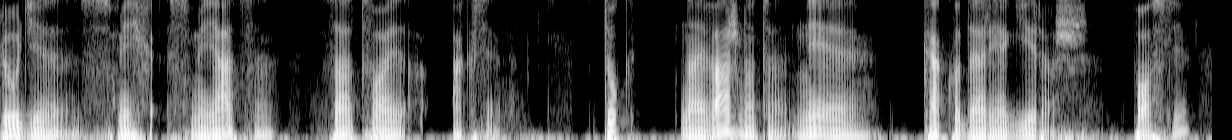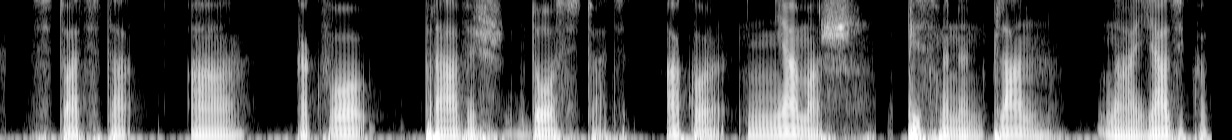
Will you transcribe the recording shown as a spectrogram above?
луѓе смех, смејаца за твој акцент. Тук најважното не е како да реагираш после ситуацијата, а какво правиш до ситуацијата. Ако нямаш писменен план на јазикот,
